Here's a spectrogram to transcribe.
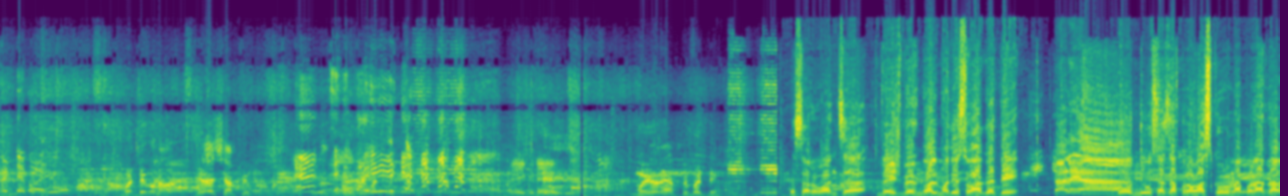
बर्थडे बॉय बर्थडे कोणाचा Yash happy Mayur happy birthday तर सर्वांचं वेस्ट बेंगॉलमध्ये स्वागत आहे. दोन दिवसाचा प्रवास करून आपण आता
